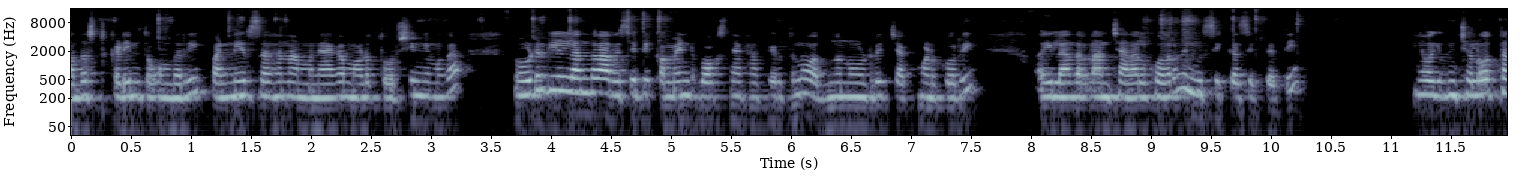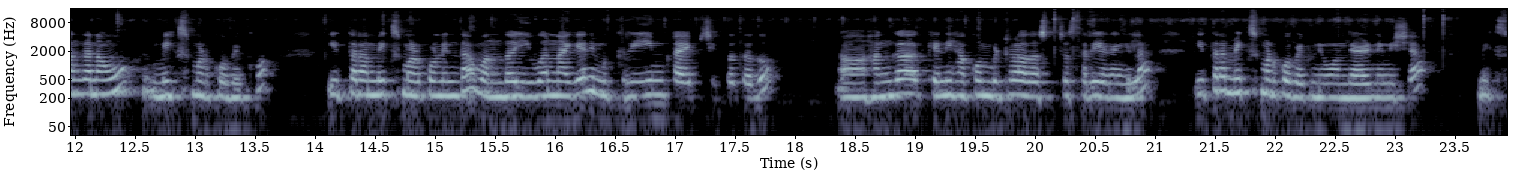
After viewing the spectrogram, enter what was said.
ಆದಷ್ಟು ಕಡಿಮೆ ತೊಗೊಂಬರ್ರಿ. ಪನ್ನೀರ್ ಸಹ ನಮ್ಮ ಮನ್ಯಾಗ ಮಾಡೋ ತೋರಿಸಿ ನಿಮಗೆ. ನೋಡಿರ್ಲಿಲ್ಲ ಅಂದ್ರೆ ಆ ರೆಸಿಪಿ ಕಮೆಂಟ್ ಬಾಕ್ಸ್ನಾಗ ಹಾಕಿರ್ತೀನೋ. ಅದನ್ನು ನೋಡ್ರಿ ಚೆಕ್ ಮಾಡ್ಕೊರಿ. ಇಲ್ಲಾಂದ್ರೆ ನನ್ನ ಚಾನಲ್ಗೆ ಹೋದ್ರೆ ನಿಮ್ಗೆ ಸಿಕ್ಕ ಸಿಗ್ತೈತಿ. ಇವಾಗ ಇದನ್ನ ಚಲೋ ತಂಗ ನಾವು ಮಿಕ್ಸ್ ಮಾಡ್ಕೋಬೇಕು. ಈ ಥರ ಮಿಕ್ಸ್ ಮಾಡ್ಕೊಂಡಿಂದ ಒಂದು ಇವನ್ ಆಗೇ ನಿಮ್ಗೆ ಕ್ರೀಮ್ ಟೈಪ್ ಸಿಗ್ತದೆ ಅದು. ಹಂಗೆ ಕೆನಿ ಹಾಕೊಂಡ್ಬಿಟ್ರೆ ಅದಷ್ಟು ಸರಿ ಆಗಂಗಿಲ್ಲ. ಈ ಥರ ಮಿಕ್ಸ್ ಮಾಡ್ಕೋಬೇಕು ನೀವು ಒಂದು ಎರಡು ನಿಮಿಷ. ಮಿಕ್ಸ್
